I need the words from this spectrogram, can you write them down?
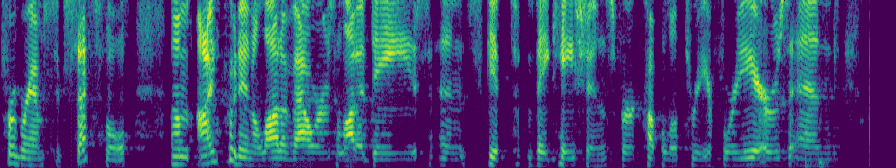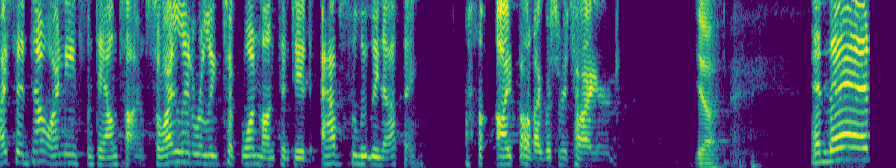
program successful, um, I put in a lot of hours, a lot of days, and skipped vacations for a couple of three or four years. And I said, no, I need some downtime. So I literally took one month and did absolutely nothing. I thought I was retired. Yeah. And then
